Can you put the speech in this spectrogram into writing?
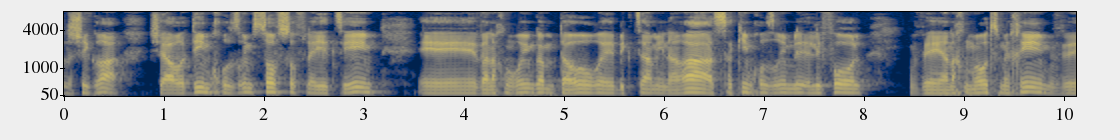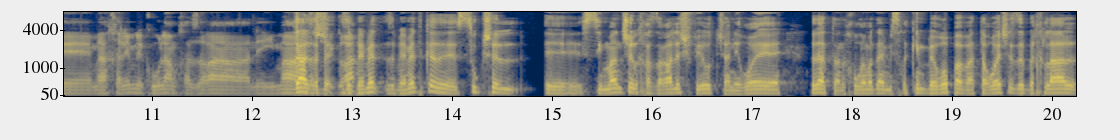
לשגרה, שהאוהדים חוזרים סוף סוף ליציעים. אה, ואנחנו רואים גם את האור אה, בקצה המנהרה, עסקים חוזרים לפעול ואנחנו מאוד שמחים ומאחלים לכולם חזרה נעימה לשגרה. זה, באמת, זה באמת כזה סוג של אה, סימן של חזרה לשפיות שאני רואה, אתה יודע, אנחנו רואים עדיין משחקים באירופה ואתה רואה שזה בכלל,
